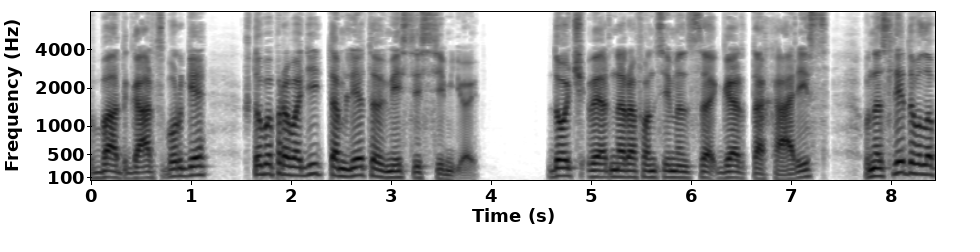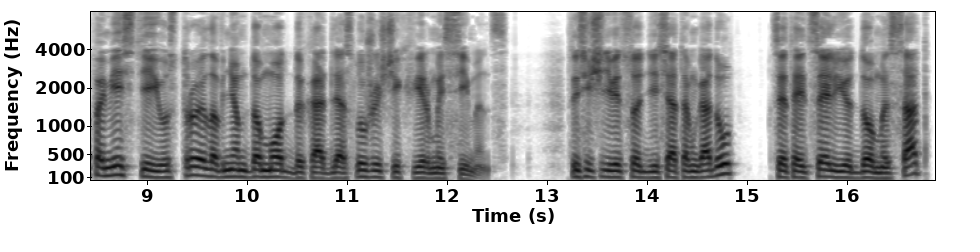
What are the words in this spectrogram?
в Бад-Гарцбурге, чтобы проводить там лето вместе с семьей. Дочь Вернера фон Сименса Герта Харрис унаследовала поместье и устроила в нем дом отдыха для служащих фирмы Siemens. В 1910 году с этой целью дом и сад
